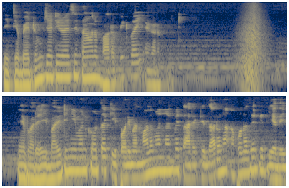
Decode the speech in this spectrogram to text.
তৃতীয় বেডরুম যেটি রয়েছে তা হলো বারো ফিট বাই এগারো ফিট এবারে এই বাড়িটি নির্মাণ করতে কি পরিমাণ মালামাল লাগবে তার একটি ধারণা আপনাদেরকে দিয়ে দেই।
